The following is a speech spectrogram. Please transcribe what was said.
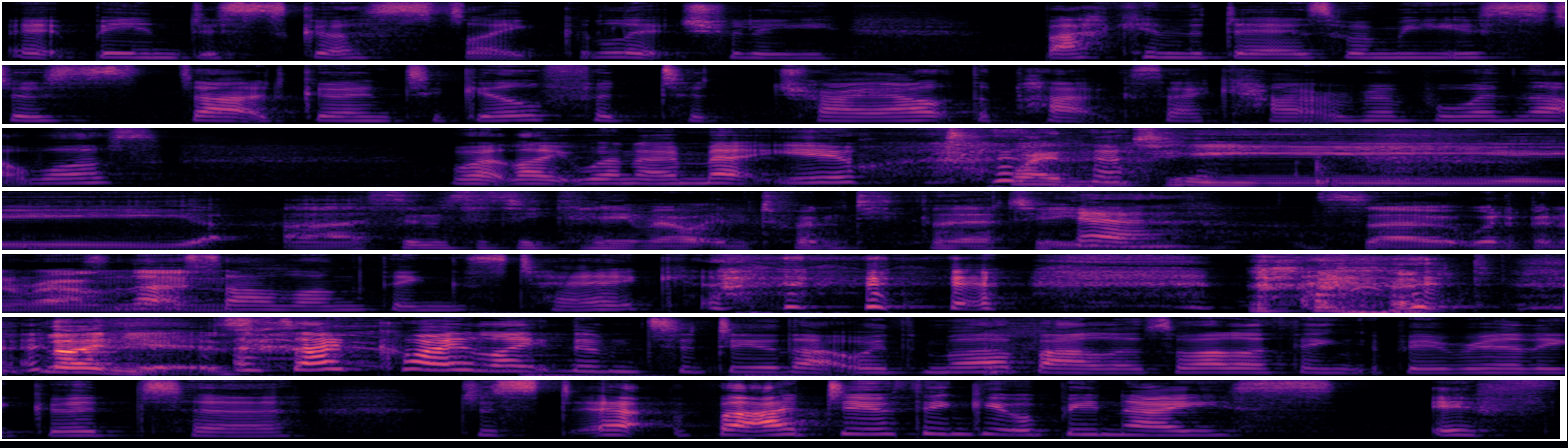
it being discussed like literally back in the days when we used to start going to Guildford to try out the packs. I can't remember when that was. What like when I met you? Twenty uh, SimCity came out in 2013, Yeah. so it would have been around So then. that's how long things take. Nine years. I'd quite like them to do that with mobile as well. I think it'd be really good to just. Uh, but I do think it would be nice if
